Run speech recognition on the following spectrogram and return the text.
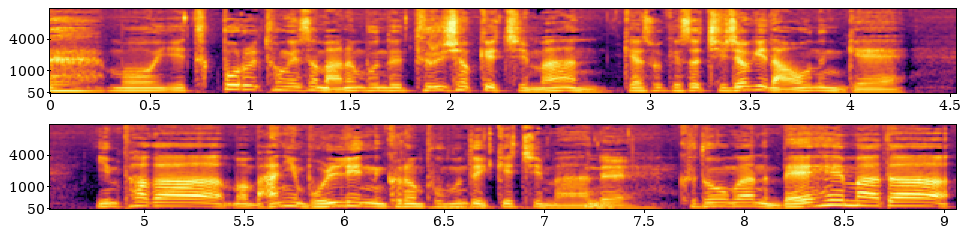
네, 뭐 이 특보를 통해서 많은 분들 들으셨겠지만 계속해서 지적이 나오는 게 인파가 뭐 많이 몰린 그런 부분도 있겠지만 네. 그동안 매해마다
